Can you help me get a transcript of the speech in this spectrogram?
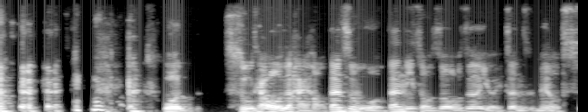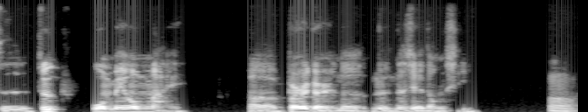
我薯条我是还好，但是我但你走之后，我真的有一阵子没有吃，就是我没有买呃 burger 那那那些东西。嗯，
